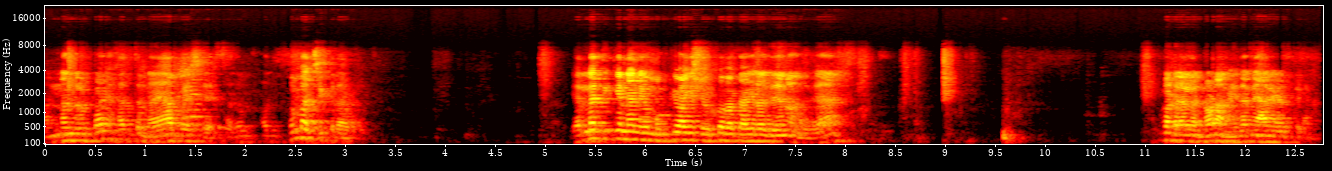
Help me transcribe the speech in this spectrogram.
ಹನ್ನೊಂದು ರೂಪಾಯಿ ಹತ್ತು ನಯಾ ಪೈಸೆ. ಅದು ಅದು ತುಂಬಾ ಚಿಕ್ಕದಾಗುತ್ತೆ ಎಲ್ಲದಕ್ಕಿಂತ ನೀವು ಮುಖ್ಯವಾಗಿ ತಿಳ್ಕೊಬೇಕಾಗಿರೋದು ಏನು ಅಂದ್ರೆ ನೋಡೋಣ, ಇದನ್ನ ಯಾರು ಹೇಳ್ತೀರಾ ಹ್ಮ್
